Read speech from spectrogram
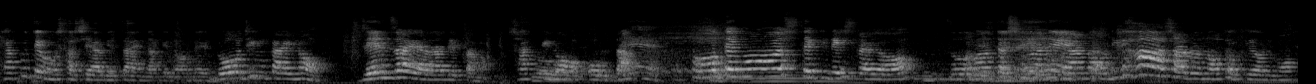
100点を差し上げたいんだけどね老人会の前座やられたの。さっきのお歌。とても素敵でしたよ。私はねあのリハーサルの時よりも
